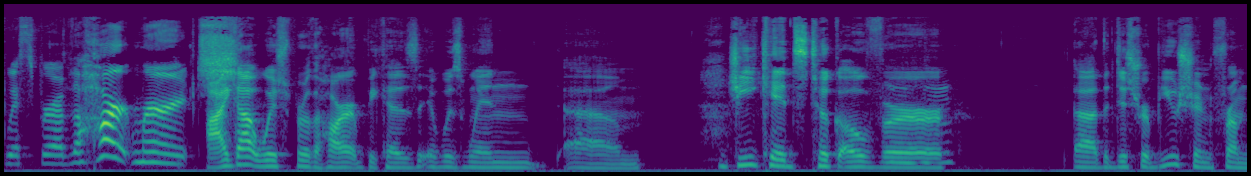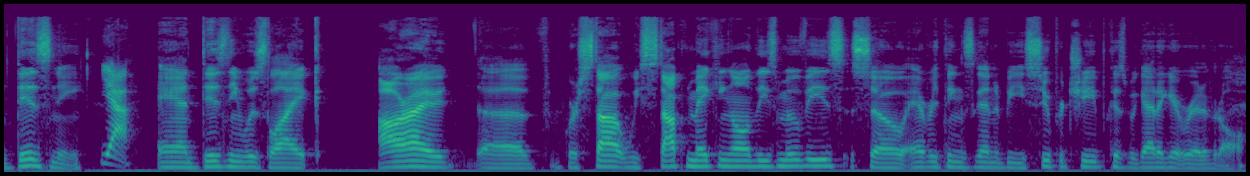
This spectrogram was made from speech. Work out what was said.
Whisper of the Heart merch. I got Whisper of the Heart because it was when um, GKIDS took over Mm-hmm. uh, the distribution from Disney. Yeah. and Disney was like, "All right, uh, we're stop. We stopped making all these movies, so everything's going to be super cheap because we got to get rid of it all."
